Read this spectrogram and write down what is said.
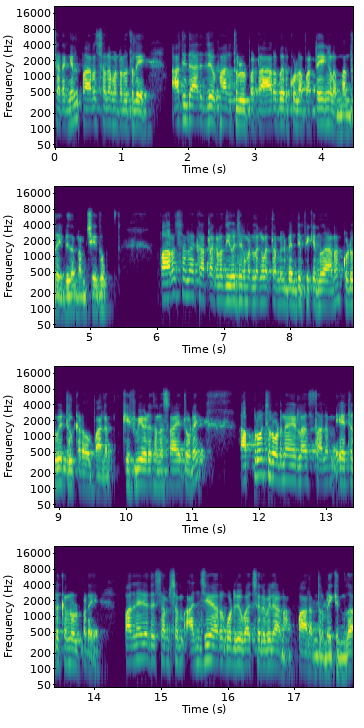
ചടങ്ങിൽ പാറശാല മണ്ഡലത്തിലെ അതിദാരിദ്ര്യ വിഭാഗത്തിൽ ഉൾപ്പെട്ട ആറു പേർക്കുള്ള പട്ടയങ്ങളും മന്ത്രി വിതരണം ചെയ്തു. പാറശാല കാട്ടാക്കട നിയോജക മണ്ഡലങ്ങളെ തമ്മിൽ ബന്ധിപ്പിക്കുന്നതാണ് കൊടുവീട്ടിൽ കടവ് പാലം കിഫ്ബിയുടെ ധനസഹായത്തോടെ അപ്രോച്ച് റോഡിനായുള്ള സ്ഥലം ഏറ്റെടുക്കൽ ഉൾപ്പെടെ പതിനേഴ് ദശാംശം അഞ്ച് ആറ് കോടി രൂപ ചെലവിലാണ് പാലം നിർമ്മിക്കുന്നത്.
